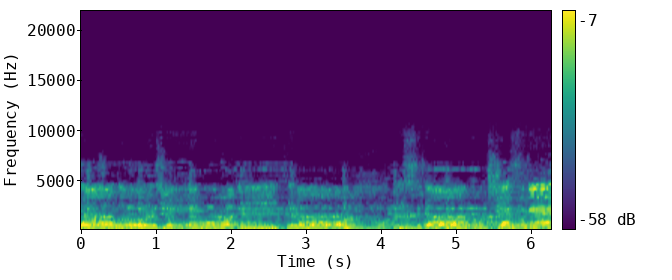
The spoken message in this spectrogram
и стану Честный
